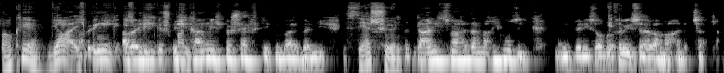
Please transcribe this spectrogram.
Okay, ja, ich aber bin, ich, ich bin ich, gespannt. Ich kann mich beschäftigen, weil wenn ich sehr schön da nichts mache, dann mache ich Musik. Und wenn ich es auch für mich selber mache, eine Zeit lang.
